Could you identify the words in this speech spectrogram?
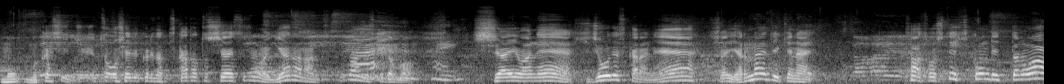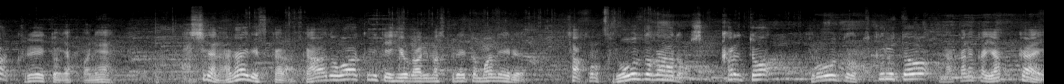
もう昔柔術を教えてくれた塚田と試合するのは嫌だなんて言ってたんですけどもはい。試合はね非常ですからね。試合やらないといけない。さあそして引き込んでいったのはクレイトン。やっぱね足が長いですからガードワークに定評があります。クレイトン・マネール。さあこのクローズドガード。しっかりとクローズドを作るとなかなか厄介。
